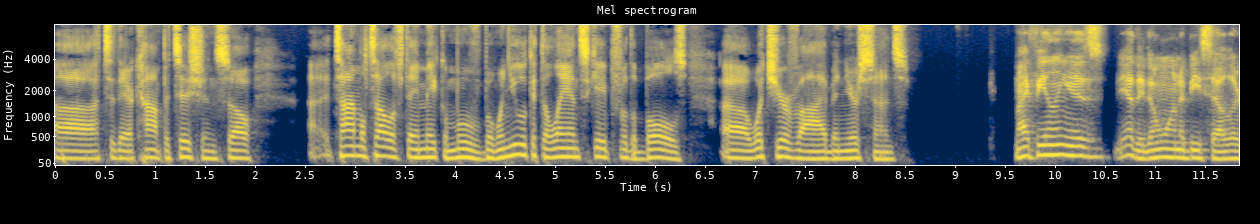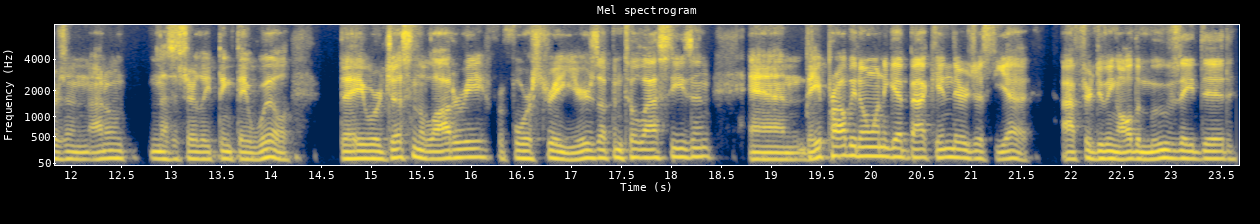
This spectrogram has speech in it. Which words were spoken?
uh, to their competition. So uh, time will tell if they make a move. But when you look at the landscape for the Bulls, uh, what's your vibe and your sense? My feeling is, yeah, they don't want to be sellers, and I don't necessarily think they will. They were just in the lottery for four straight years up until last season, and they probably don't want to get back in there just yet. After doing all the moves they did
